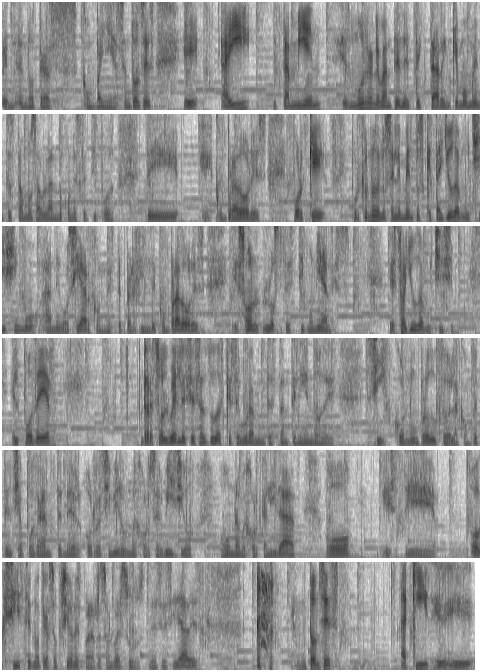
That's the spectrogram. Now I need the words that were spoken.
en, otras compañías. Entonces, ahí también es muy relevante detectar en qué momento estamos hablando con este tipo de eh, compradores. ¿Por qué? Porque uno de los elementos que te ayuda muchísimo a negociar con este perfil de compradores eh, son los testimoniales. Esto ayuda muchísimo. El poder resolverles esas dudas que seguramente están teniendo de si con un producto de la competencia podrán tener o recibir un mejor servicio o una mejor calidad o este o existen otras opciones para resolver sus necesidades. Entonces, aquí eh,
